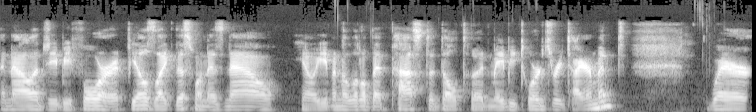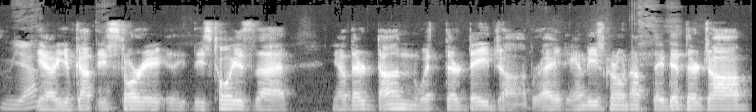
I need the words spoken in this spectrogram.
analogy before, it feels like this one is now, you know, even a little bit past adulthood, maybe towards retirement, where Yeah. you know you've got these story, these toys that you know they're done with their day job, right? Andy's grown up; they did their job.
